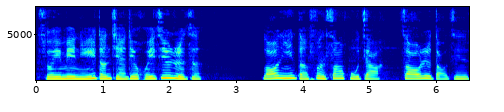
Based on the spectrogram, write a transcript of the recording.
所以命你等检定回京日子，劳您等奉丧护驾，早日到京，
